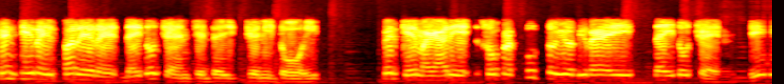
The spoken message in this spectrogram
sentire il parere dei docenti e dei genitori, perché magari soprattutto io direi dei docenti,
